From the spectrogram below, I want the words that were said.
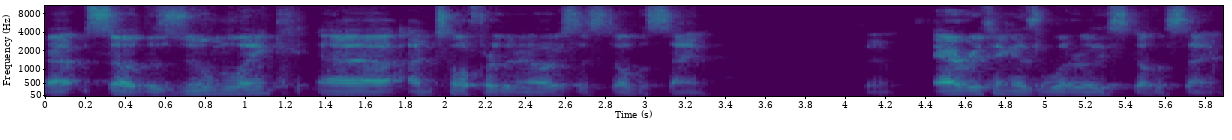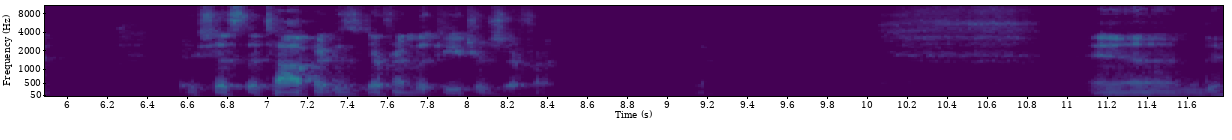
uh, so the Zoom link, uh, until further notice, is still the same. Okay. Everything is literally still the same. It's just the topic is different, the teacher's different. And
